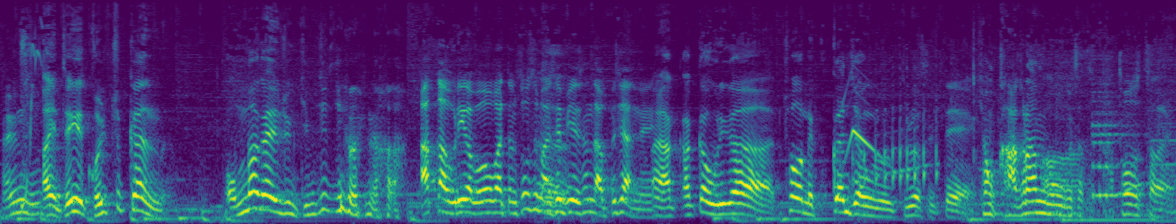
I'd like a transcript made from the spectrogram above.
아니, 뭐. 아니 되게 걸쭉한 엄마가 해준 김치찌개 맛이 나. 아까 우리가 먹어봤던 소스 맛에 비해서는 나쁘지 않네. 아니, 아, 아까 우리가 처음에 국간장으로 불렀을 때 형 가그란 거 진짜 다 터졌잖아요.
